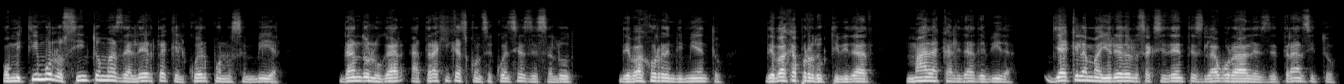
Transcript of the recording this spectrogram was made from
Omitimos los síntomas de alerta que el cuerpo nos envía, dando lugar a trágicas consecuencias de salud, de bajo rendimiento, de baja productividad, mala calidad de vida, ya que la mayoría de los accidentes laborales, de tránsito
